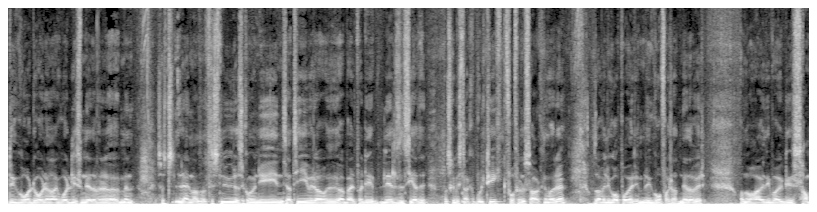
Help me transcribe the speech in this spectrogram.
det går dårlig, og da går det liksom nedover. Men så regner man at det snur, og så kommer nye initiativer. Og Arbeiderpartiledelsen sier at nå skal vi snakke politikk, få frem sakene våre. Og da vil det gå oppover. Men det går fortsatt nedover. Og nå har jo de borgerlige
